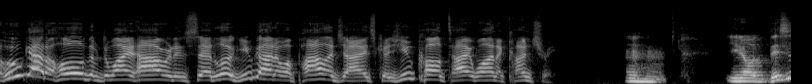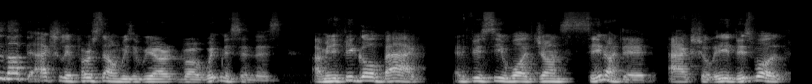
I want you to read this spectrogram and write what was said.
who got a hold of Dwight Howard and said, "Look, you got to apologize because you called Taiwan a country." Mm-hmm. You know, this is not actually the first time we we are, we are witnessing this. I mean, if you go back and if you see what John Cena did, actually, this was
